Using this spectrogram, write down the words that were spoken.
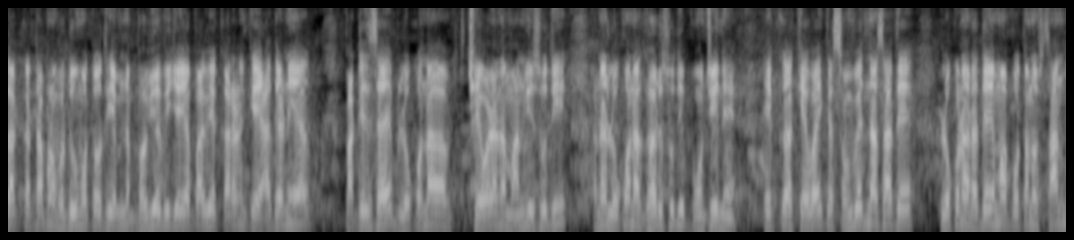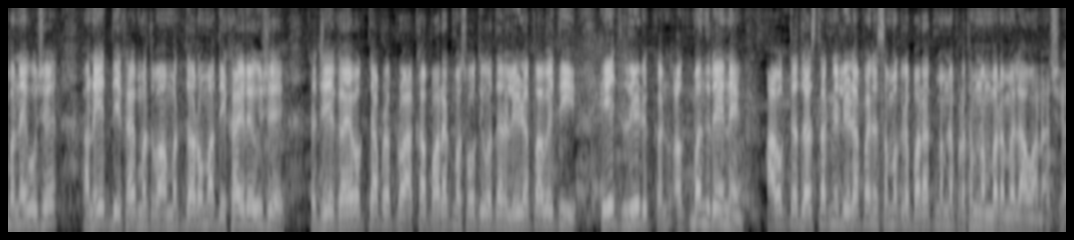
લાખ કરતાં પણ વધુ મતોથી એમને ભવ્ય વિજય અપાવીએ, કારણ કે આદરણીય પાટીલ સાહેબ લોકોના છેવાડાના માનવી સુધી અને લોકોના ઘર સુધી પહોંચીને એક કહેવાય કે સંવેદના સાથે લોકોના હૃદયમાં પોતાનું સ્થાન બનાવ્યું છે અને એ જ દેખાય મત- મતદારોમાં દેખાઈ રહ્યું છે કે જે ગયા વખતે આપણે આખા ભારતમાં સૌથી વધારે લીડ અપાવી હતી, એ જ લીડ અકબંધ રહીને આ વખતે દસ લાખની લીડ અપાવીને સમગ્ર ભારતમાં અમને પ્રથમ નંબર અમે લાવવાના છે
